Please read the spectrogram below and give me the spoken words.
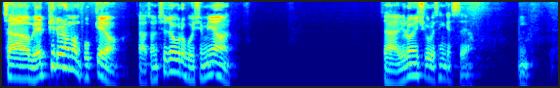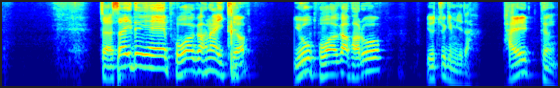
자, 외피를 한번 볼게요. 자, 전체적으로 보시면 자, 이런 식으로 생겼어요. 음. 자, 사이드에 보아가 하나 있죠. 요 보아가 바로 요쪽입니다. 발등.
